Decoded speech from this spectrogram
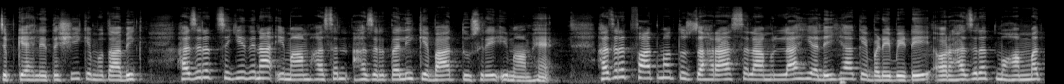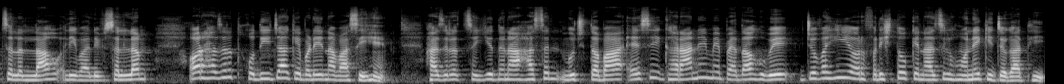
जबकि अहल तशी के मुताबिक हज़रत सैदना इमाम हसन, हज़रत अली के बाद दूसरे इमाम हैं। हज़रत फ़ातमतुज़हरा सलामुल्लाह के बड़े बेटे और हज़रत मोहम्मद अलैहि वसल्लम और हज़रत खुदीजा के बड़े नवासे हैं। हज़रत सैदना हसन मुजतबा ऐसे घराने में पैदा हुए, जो वही और फरिश्तों के नाजिल होने की जगह थी।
